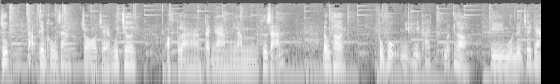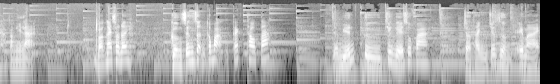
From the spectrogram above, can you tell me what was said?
giúp tạo thêm không gian cho trẻ em vui chơi hoặc là cả nhà mình làm thư giãn. Đồng thời phục vụ những vị khách bất ngờ khi muốn đến chơi nhà và nghỉ lại. Và ngay sau đây Cường sẽ hướng dẫn các bạn cách thao tác để biến từ chiếc ghế sofa trở thành chiếc giường êm ái.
